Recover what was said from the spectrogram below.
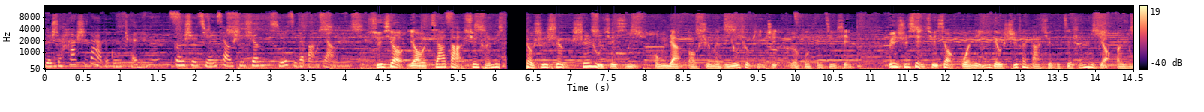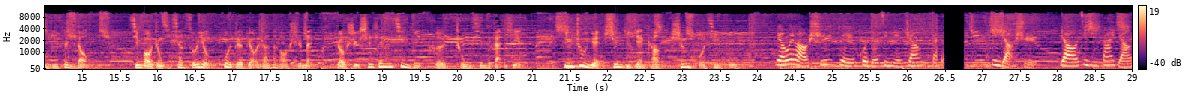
也是哈师大的功臣，更是全校师生学习的榜样。学校要加大宣传力，教师生深入学习，弘扬老师们的优秀品质和奉献精神，为实现学校国内一流师范大学的建设目标而努力奋斗。新报中向所有获得表彰的老师们表示深深的敬意和衷心的感谢，并祝愿身体健康，生活幸福。两位老师对获得纪念章感，并表示要继续发扬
